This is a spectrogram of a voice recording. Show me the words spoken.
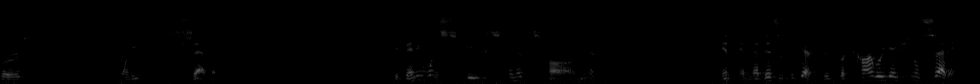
verse 27. If anyone speaks in a tongue, and, and this is, again, this is a congregational setting,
